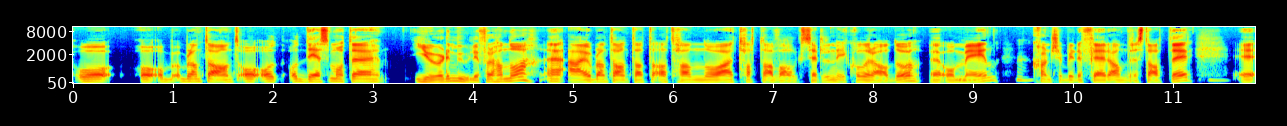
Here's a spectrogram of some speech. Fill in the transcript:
Og, og, blant annet og det som måtte gjør det mulig for han nå, eh, er jo blant annet at, at han nå er tatt av valgseddelen i Colorado eh, og Maine. Kanskje blir det flere andre stater. Eh,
